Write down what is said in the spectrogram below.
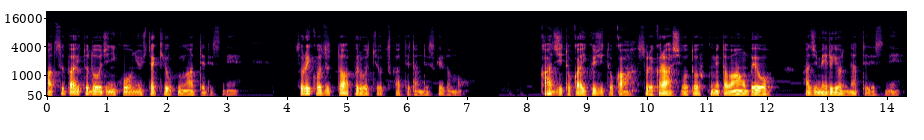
発売と同時に購入した記憶があってですね、それ以降ずっと Apple Watch を使ってたんですけれども、家事とか育児とか、それから仕事を含めたワンオペを始めるようになってですね、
